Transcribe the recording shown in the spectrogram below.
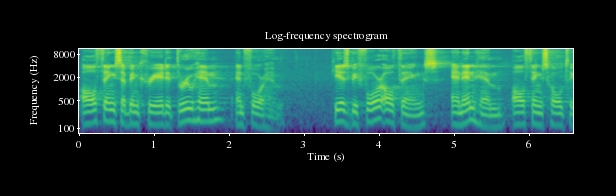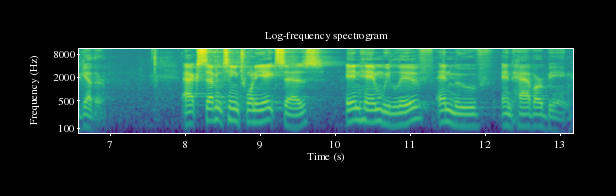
All things have been created through him and for him. He is before all things, and in him all things hold together. Acts 17:28 says, in him we live and move and have our being.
